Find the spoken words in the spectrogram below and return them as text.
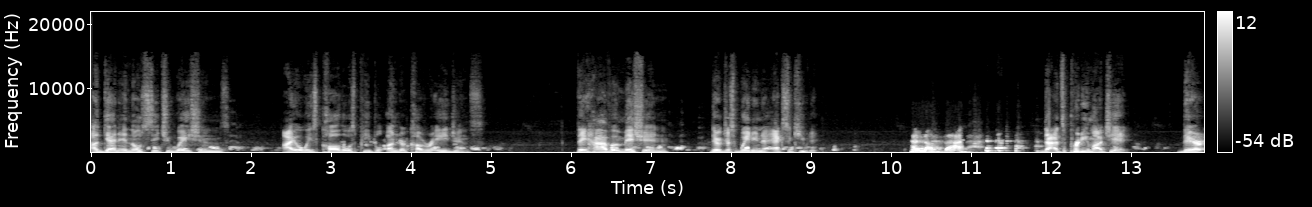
again, in those situations, I always call those people undercover agents. They have a mission, they're just waiting to execute it. I love that. That's pretty much it. They're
